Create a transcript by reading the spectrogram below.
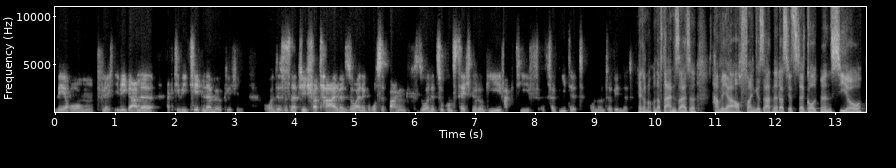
vielleicht vielleicht illegale Aktivitäten ermöglichen. Und das ist natürlich fatal, wenn so eine große Bank so eine Zukunftstechnologie aktiv verbietet und unterbindet. Ja, genau. Und auf der einen Seite haben wir ja auch vorhin gesagt, ne, dass jetzt der Goldman CEO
